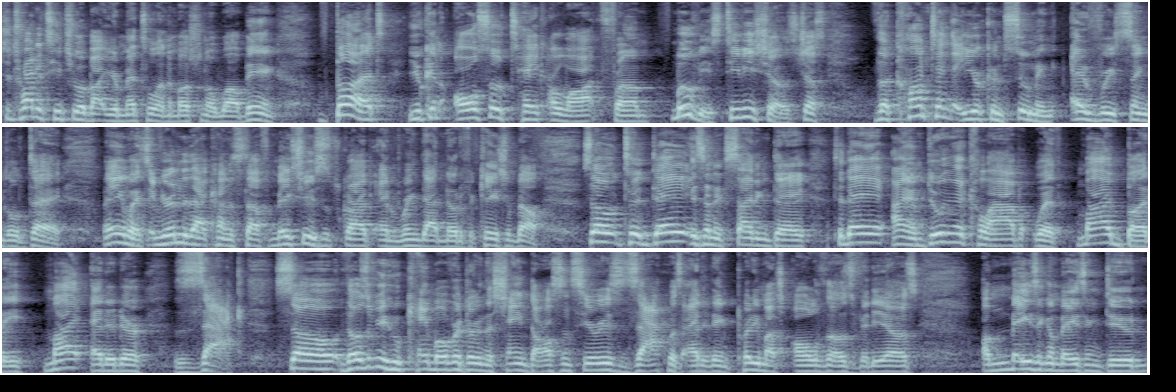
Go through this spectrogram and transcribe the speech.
to try to teach you about your mental and emotional well-being. But you can also take a lot from movies, TV shows, just the content that you're consuming every single day. But anyways, if you're into that kind of stuff, make sure you subscribe and ring that notification bell. So today is an exciting day. Today, I am doing a collab with my buddy, my editor, Zach. So those of you who came over during the Shane Dawson series, Zach was editing pretty much all of those videos amazing, amazing dude.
